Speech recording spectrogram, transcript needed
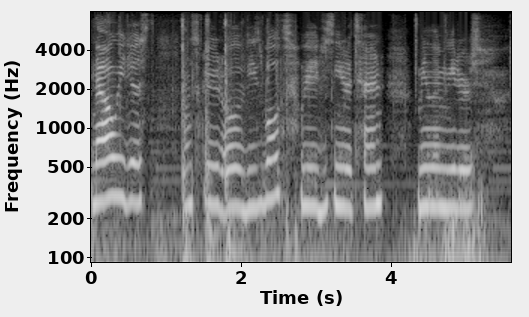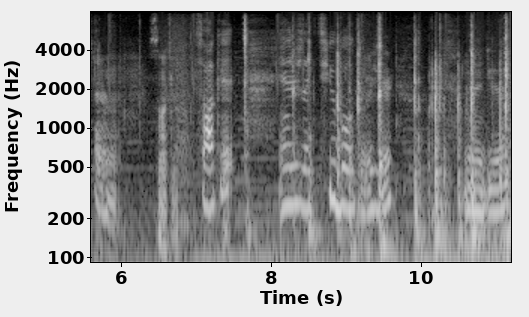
Now we just unscrewed all of these bolts. We just need a 10 millimeters, I don't know, Socket. socket. And there's like two bolts over here. I'm gonna do that.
